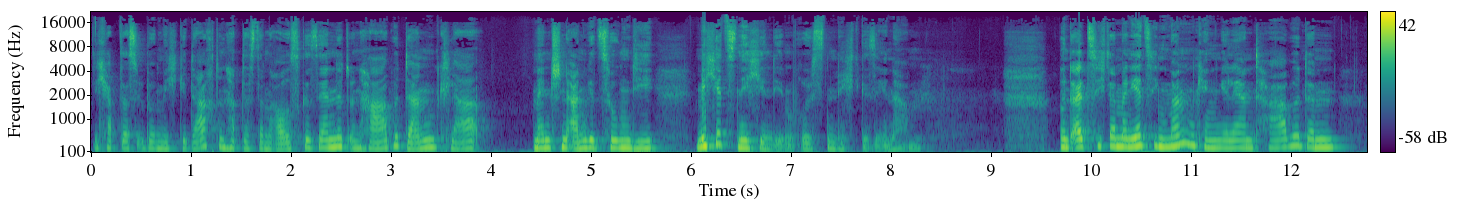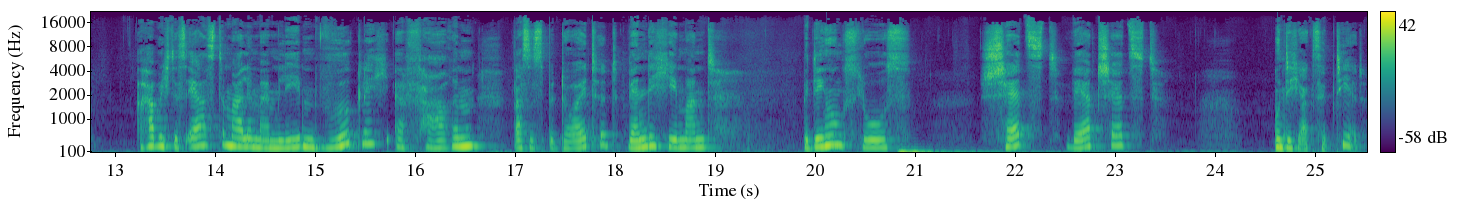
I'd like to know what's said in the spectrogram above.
ich habe das über mich gedacht und habe das dann rausgesendet und habe dann klar Menschen angezogen, die mich jetzt nicht in dem größten Licht gesehen haben. Und als ich dann meinen jetzigen Mann kennengelernt habe, dann habe ich das erste Mal in meinem Leben wirklich erfahren, was es bedeutet, wenn dich jemand bedingungslos schätzt, wertschätzt und dich akzeptiert.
